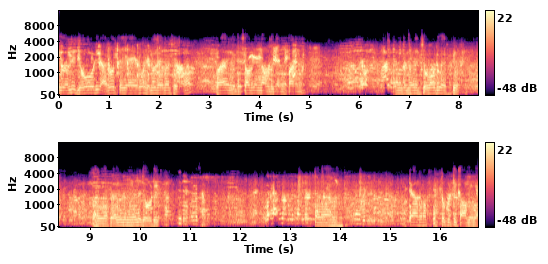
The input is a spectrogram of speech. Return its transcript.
இது வந்து ஜோடி அறுபத்தையாயிரம் எழுபதாயிரம் சொல்றாங்க. அதாவது இந்த சௌகரியம் தான் முடிக்காங்க பாருங்க. ரெண்டு மேல ஜோடியா இருக்கு. ரெண்டு மேல ஜோடி வித்தியாசம் புட்டு குட்டி காமிங்க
